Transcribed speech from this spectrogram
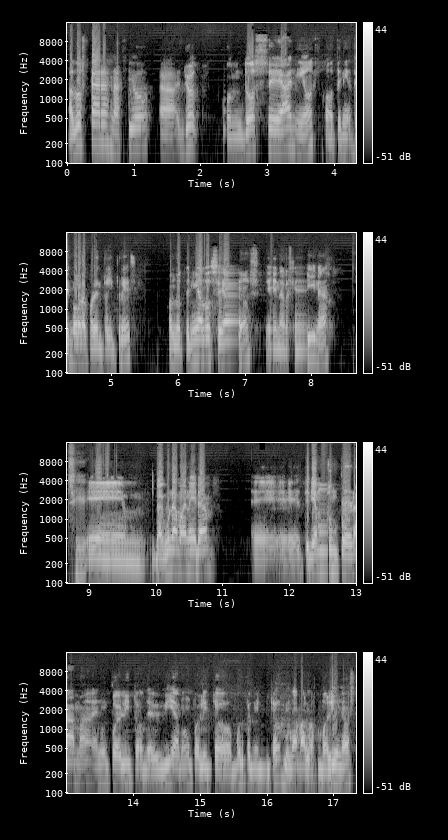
a dos caras nació, uh, yo con 12 años, cuando tenía, tengo ahora 43, cuando tenía 12 años en Argentina, em, de alguna manera eh, teníamos un programa en un pueblito donde vivíamos, un pueblito muy pequeñito, se llama Los Molinos,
